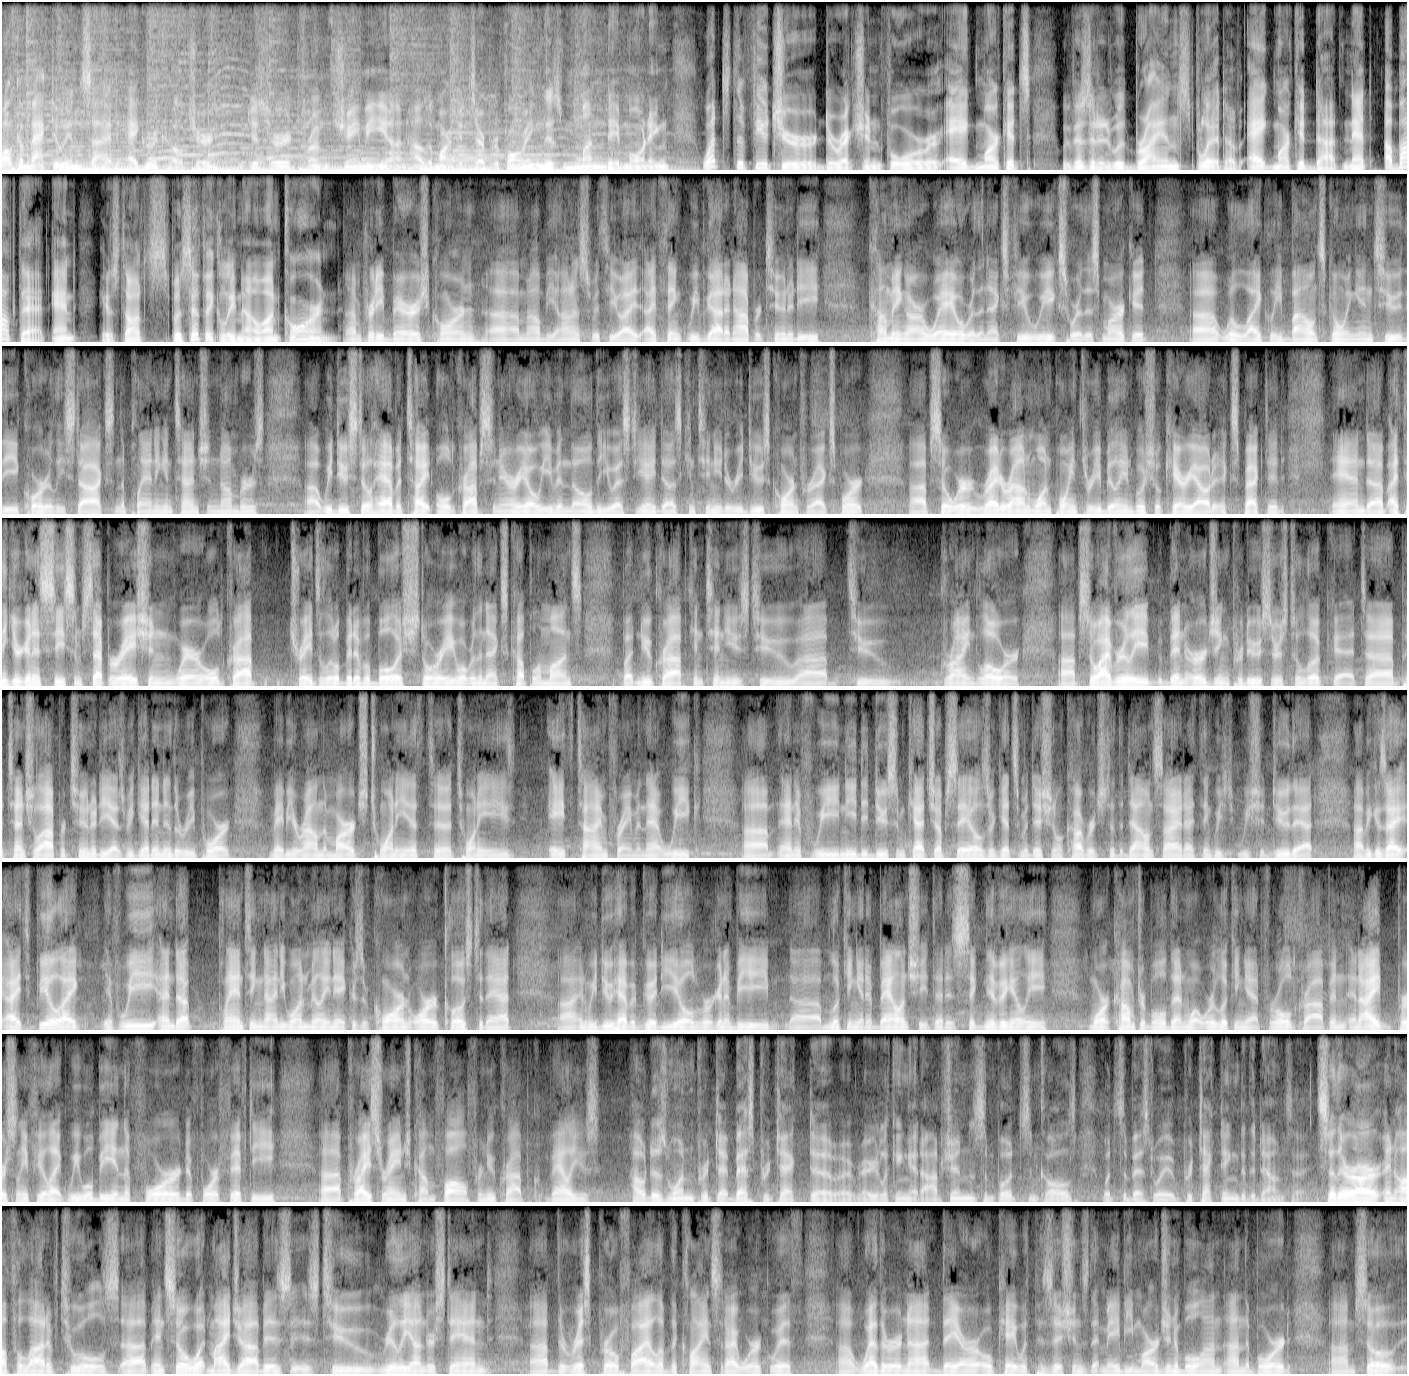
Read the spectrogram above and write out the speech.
Welcome back to Inside Agriculture. You just heard from Jamie on how the markets are performing this Monday morning. What's the future direction for ag markets? We visited with Brian Splitt of agmarket.net about that and his thoughts specifically now on corn. I'm pretty bearish corn. Um, I'll be honest with you. I, I think we've got an opportunity coming our way over the next few weeks where this market uh, will likely bounce going into the quarterly stocks and the planting intention numbers. Uh, we do still have a tight old crop scenario, even though the USDA does continue to reduce corn for export. Uh, so we're right around 1.3 billion bushel carryout expected. And uh, I think you're going to see some separation where old crop trades a little bit of a bullish story over the next couple of months, but new crop continues to uh, to grind lower. Uh, so I've really been urging producers to look at uh, potential opportunity as we get into the report, maybe around the March 20th to 28th time frame in that week. Um, and if we need to do some catch up sales or get some additional coverage to the downside, I think we, we should do that uh, because I, I feel like if we end up planting 91 million acres of corn or close to that, uh, and we do have a good yield, we're going to be uh, looking at a balance sheet that is significantly more comfortable than what we're looking at for old crop. And, and I personally feel like we will be in the 4 to 450 uh, price range come fall for new crop values. How does one protect, best protect? Uh, are you looking at options, some puts and calls? What's the best way of protecting to the downside? So there are an awful lot of tools, uh, and so what my job is is to really understand uh, the risk profile of the clients that I work with, uh, whether or not they are okay with positions that may be marginable on on the board. Um, so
